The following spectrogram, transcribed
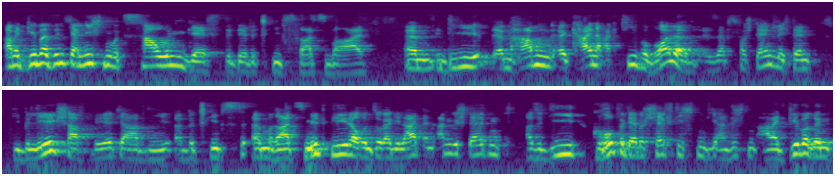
Arbeitgeber sind ja nicht nur Zaungäste der Betriebsratswahl. Ähm, die ähm, haben äh, keine aktive Rolle, selbstverständlich, denn die Belegschaft wählt ja die äh, Betriebsratsmitglieder und sogar die leitenden Angestellten, also die Gruppe der Beschäftigten, die an sich den Arbeitgeberinnen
